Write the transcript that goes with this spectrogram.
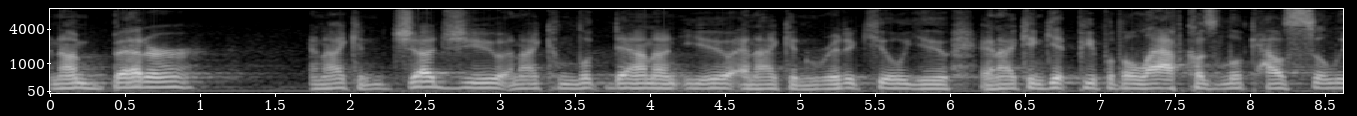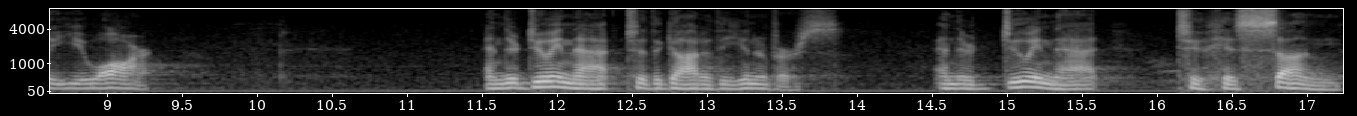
and I'm better and I can judge you and I can look down on you and I can ridicule you and I can get people to laugh because look how silly you are. And they're doing that to the God of the universe. And they're doing that to his son,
